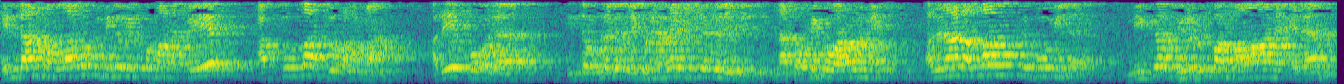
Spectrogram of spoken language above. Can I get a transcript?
என்றாலும் அல்லாவுக்கு மிக விருப்பமான பெயர் அப்துல்லா அப்துல் ரஹ்மான். அதே போல இந்த உலகத்தில் இப்படி நிறைய விஷயங்கள் இது நான் தொப்பிக்கு வரணுமே. அதனால அல்லாவுக்கு பூமியில மிக விருப்பமான இடம்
